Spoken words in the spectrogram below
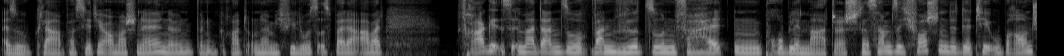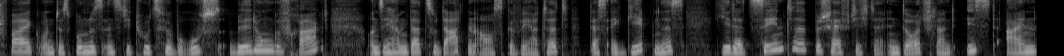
Also klar, passiert ja auch mal schnell, ne, wenn gerade unheimlich viel los ist bei der Arbeit. Frage ist immer dann so, wann wird so ein Verhalten problematisch? Das haben sich Forschende der TU Braunschweig und des Bundesinstituts für Berufsbildung gefragt und sie haben dazu Daten ausgewertet. Das Ergebnis, jeder zehnte Beschäftigte in Deutschland ist ein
